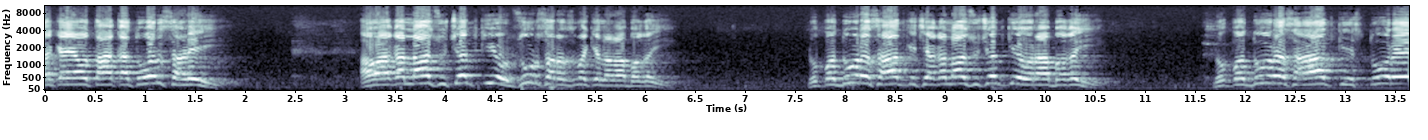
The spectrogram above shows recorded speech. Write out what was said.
لکه یو طاقتور سړی او هغه لاس اوچت کی او زور سره زمکه لرا بغي نو په دوره ساعت کې چې هغه لاس اوچت کی او را بغي نو په دوره ساعت کې ستوره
